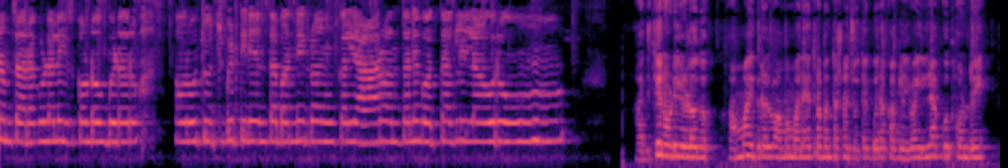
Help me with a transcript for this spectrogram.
ನಮ್ಮ ಸರಗಳೆಲ್ಲ ಇಸ್ಕೊಂಡು ಹೋಗ್ಬಿಡೋರು ಅವರು ಚುಚ್ಚಿ ಬಿಡ್ತೀನಿ ಅಂತ ಬಂದಿದ್ರು ಅಂಕಲ್ ಯಾರು ಅಂತಾನೆ ಗೊತ್ತಾಗ್ಲಿಲ್ಲ ಅವರು. ಅದಕ್ಕೆ ನೋಡಿ ಹೇಳೋದು. ಅಮ್ಮ ಇದ್ರಲ್ವ? ಅಮ್ಮ ಮನೆ ಹತ್ರ ಬಂದ ತಕ್ಷಣ ಜೊತೆಗೆ ಬರೋಕ್ಕಾಗ್ಲಿಲ್ವಾ? ಇಲ್ಲ ಕೂತ್ಕೊಂಡ್ರಿ?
